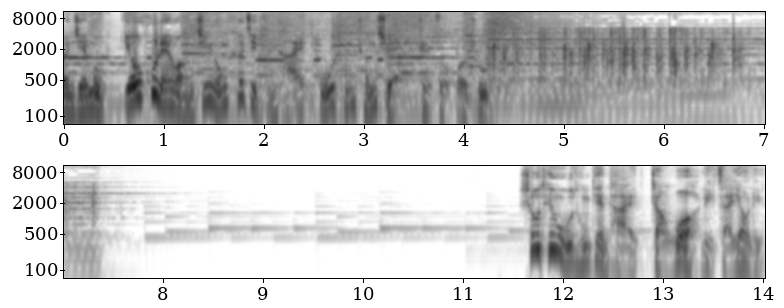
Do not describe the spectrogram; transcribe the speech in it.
本节目由互联网金融科技平台梧桐城选制作播出。收听梧桐电台，掌握理财要领。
